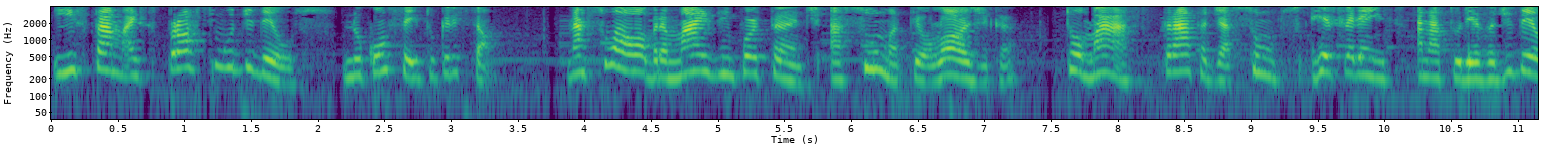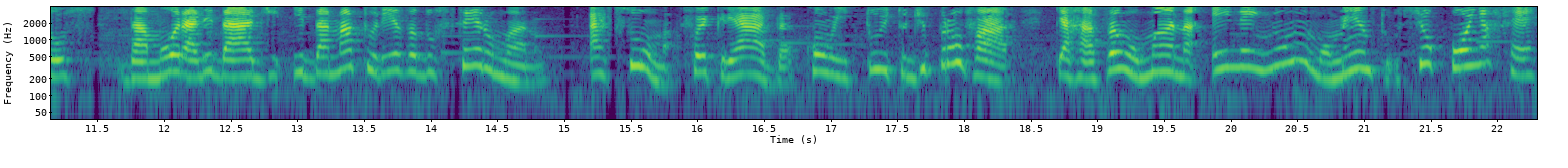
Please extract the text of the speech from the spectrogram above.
e está mais próximo de Deus no conceito cristão. Na sua obra mais importante, A Suma Teológica, Tomás trata de assuntos referentes à natureza de Deus, da moralidade e da natureza do ser humano. A Suma foi criada com o intuito de provar que a razão humana em nenhum momento se opõe à fé,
